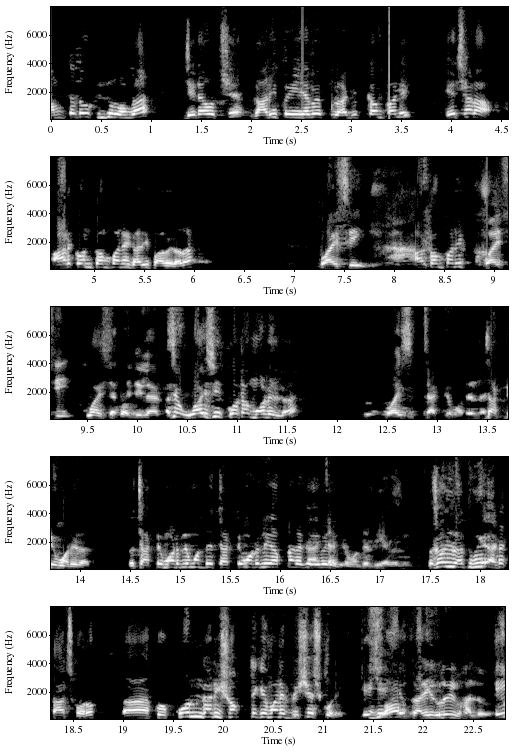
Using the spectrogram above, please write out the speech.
আমতাতেও কিন্তু তোমরা যেটা হচ্ছে গাড়ি পেয়ে যাবে প্লাডিট কোম্পানি এছাড়া আর কোন কোম্পানির গাড়ি পাবে দাদা? ওয়াইসি আর কোম্পানি ওয়াইসি ওয়াইসি আচ্ছা ওয়াইসি কটা মডেল ওয়াইসি চারটে মডেল আছে। চারটে মডেল আছে। তো চারটে মডেলের মধ্যে চারটে মডেলই আপনার কাছে হ্যাঁ, চারটে মডেলই আছে। তো সঞ্জিদা তুমি একটা কাজ করো। কোন গাড়ি সব থেকে মানে বিশেষ করে? এই যে সব গাড়িগুলোই ভালো। এই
